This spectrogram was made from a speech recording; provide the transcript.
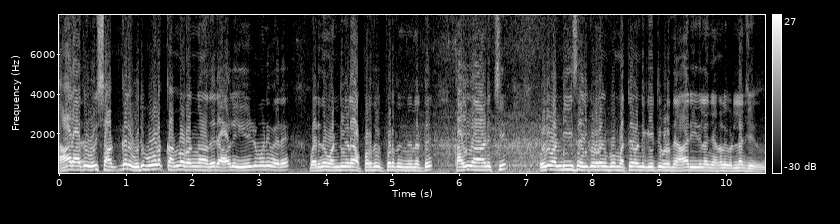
ആ രാത്രി ഒരു ശക്കല ഒരുപോലെ കണ്ണുറങ്ങാതെ രാവിലെ ഏഴ് മണി വരെ വരുന്ന വണ്ടികളെ അപ്പുറത്ത് ഇപ്പുറത്ത് നിന്നിട്ട് കൈ കാണിച്ച് ഒരു വണ്ടി ഈ സൈഡിൽ കൂടെ ഇറങ്ങുമ്പോൾ മറ്റേ വണ്ടി കയറ്റി വിടുന്ന ആ രീതിയിലാണ് ഞങ്ങൾ ഇതെല്ലാം ചെയ്തത്.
